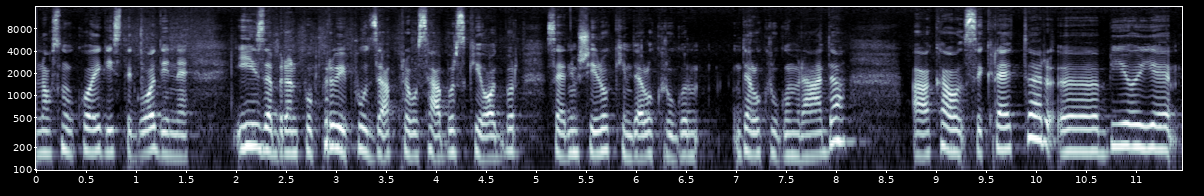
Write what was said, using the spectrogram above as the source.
na osnovu kojeg iste godine izabran po prvi put zapravo saborski odbor sa jednim širokim delokrugom, delokrugom rada, a kao sekretar e, bio je,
